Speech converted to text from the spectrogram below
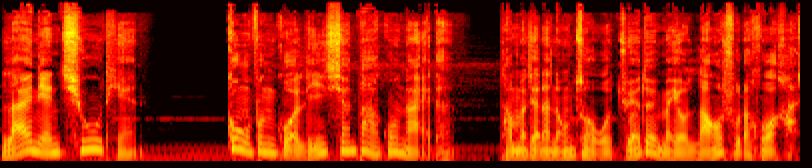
来年秋天，供奉过梨仙大姑奶的，他们家的农作物绝对没有老鼠的祸害。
